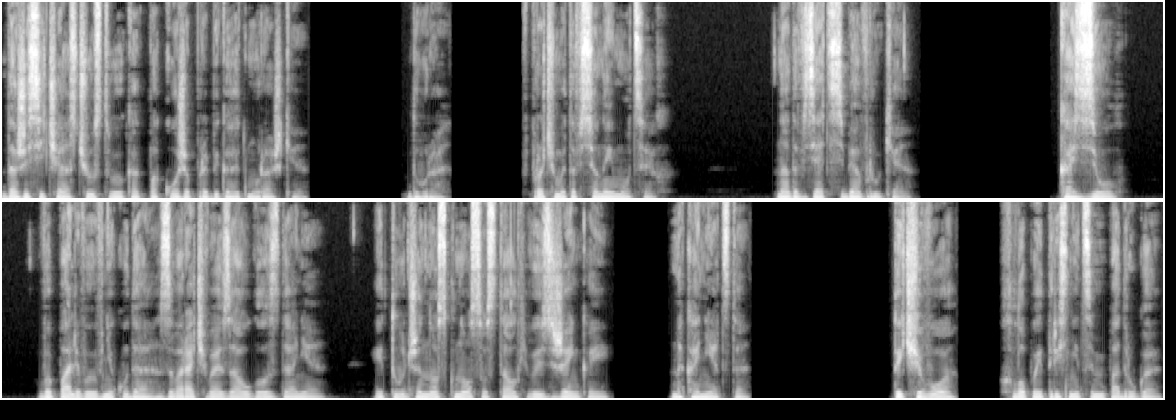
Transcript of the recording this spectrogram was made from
Даже сейчас чувствую, как по коже пробегают мурашки. Дура. Впрочем, это все на эмоциях. Надо взять себя в руки. Козел! Выпаливаю в никуда, заворачивая за угол здания. И тут же нос к носу сталкиваюсь с Женькой. Наконец-то. «Ты чего?» — хлопает ресницами подруга.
